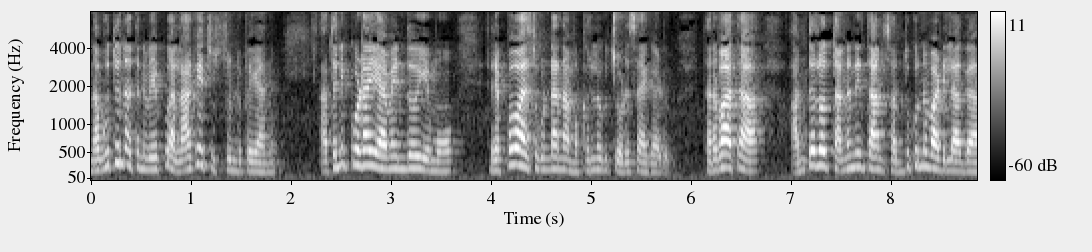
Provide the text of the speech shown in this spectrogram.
నవ్వుతున్న అతని వైపు అలాగే చూస్తుండిపోయాను. అతనికి కూడా ఏమైందో ఏమో రెప్పవాల్చకుండా నా ముఖంలోకి చూడసాగాడు. తర్వాత అంతలో తనని తాను సర్దుకున్నవాడిలాగా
